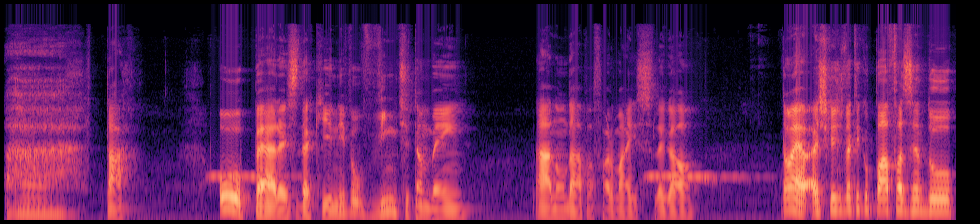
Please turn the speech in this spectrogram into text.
Ah, tá. Oh, pera, esse daqui, nível 20 também. Ah, não dá pra farmar isso, legal. Então é, acho que a gente vai ter que upar fazendo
